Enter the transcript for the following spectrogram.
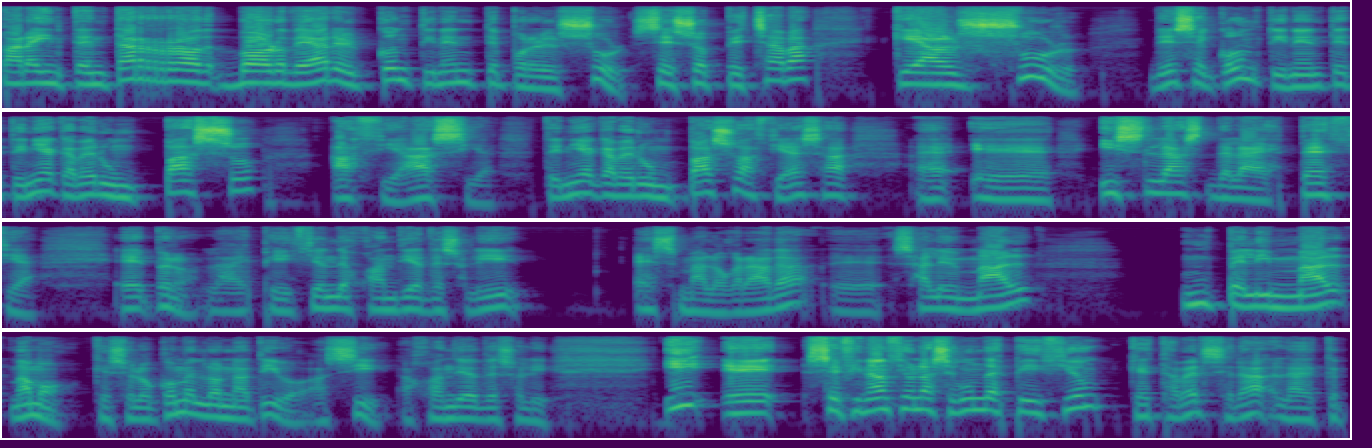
para intentar bordear el continente por el sur. Se sospechaba que al sur de ese continente tenía que haber un paso hacia Asia, tenía que haber un paso hacia esas eh, eh, islas de las especias. Eh, bueno, la expedición de Juan Díaz de Solís es malograda, sale mal, un pelín mal, vamos, que se lo comen los nativos, así, a Juan Díaz de Solís. Y eh, se financia una segunda expedición, que esta vez será la que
